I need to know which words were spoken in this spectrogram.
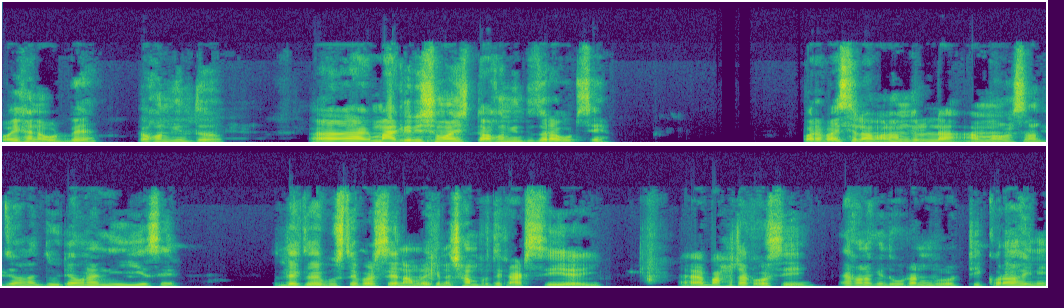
ওইখানে উঠবে, তখন কিন্তু মাগরিবির সময় তখন কিন্তু তারা উঠছে। পরে পাইছিলাম, আলহামদুলিল্লাহ। আমার দুইটা ওনার নিয়ে গিয়েছে। দেখতে বুঝতে পারছেন, আমরা এখানে সাম্প্রতিক আসছি, এই বাসাটা করছি। এখনও কিন্তু উঠানগুলো ঠিক করা হয়নি।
